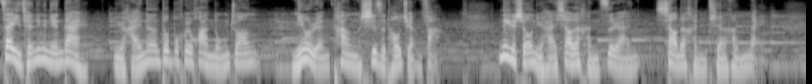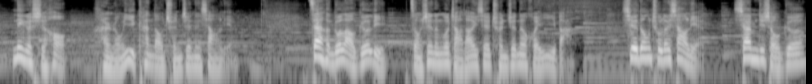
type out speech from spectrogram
在以前那个年代，女孩呢都不会化浓妆，没有人烫狮子头卷发，那个时候女孩笑得很自然，笑得很甜很美，那个时候很容易看到纯真的笑脸。在很多老歌里，总是能够找到一些纯真的回忆吧。谢东除了笑脸。下面这首歌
